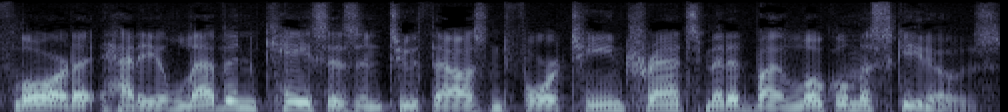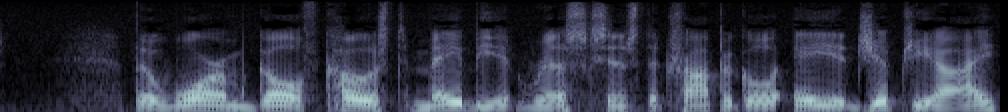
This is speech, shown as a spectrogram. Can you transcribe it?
Florida had 11 cases in 2014 transmitted by local mosquitoes. The warm Gulf Coast may be at risk since the tropical A. aegypti,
